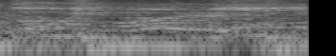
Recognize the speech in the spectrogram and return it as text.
Oh, no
